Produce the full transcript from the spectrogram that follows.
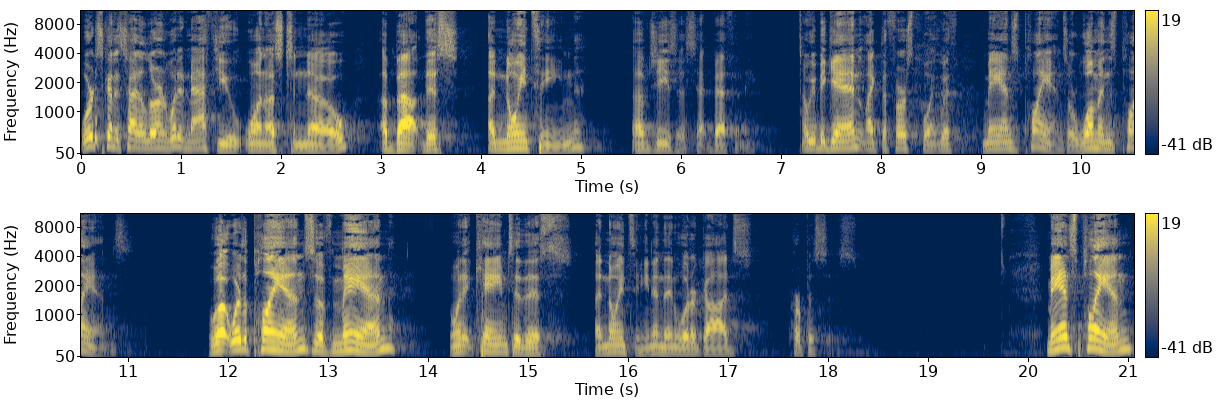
We're just going to try to learn what did Matthew want us to know about this anointing of Jesus at Bethany. And we begin, like the first point, with man's plans or woman's plans. What were the plans of man when it came to this anointing? And then what are God's purposes. Man's plan,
